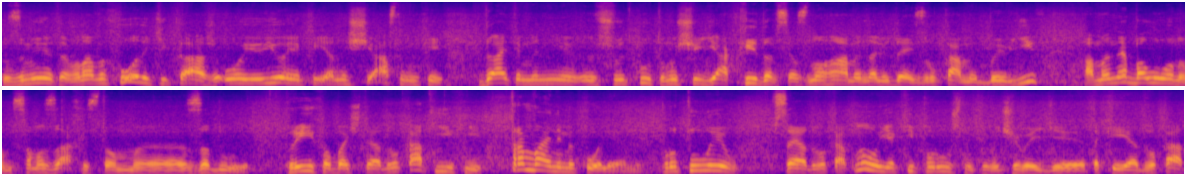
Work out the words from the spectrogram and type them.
розумієте, вона виходить і каже: Ой-ой-ой, який я нещасненький, дайте мені швидку, тому що я кидався з ногами на людей, з руками бив їх, а мене балоном, самозахистом е, задули. Приїхав, бачите, адвокат їхній трамвайними коліями, протулив все адвокат. Ну, які порушники, вочевидь, такий адвокат.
